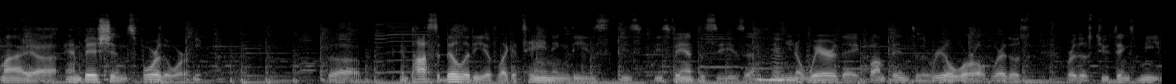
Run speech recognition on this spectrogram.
my uh, ambitions for the work. The impossibility of like attaining these these these fantasies and, and you know where they bump into the real world, where those where those two things meet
